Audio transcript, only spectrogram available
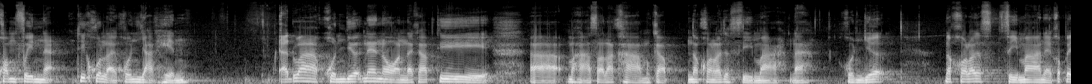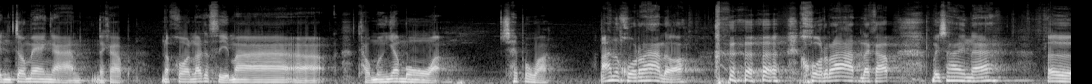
ความฟินอะที่คนหลายคนอยากเห็น แอดว่าคนเยอะแน่นอนนะครับที่อ่ามหาสารคามกับนครราชสีมานะคนเยอะนครราชสีมาเนี่ยก็เป็นเจ้าแม่งานนะครับ นครราชสีมาแถวเมืองยะโมอะใช่ปะวะอ่านครราชเหรอโคราชนะครับ ไม่ใช่นะเออ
